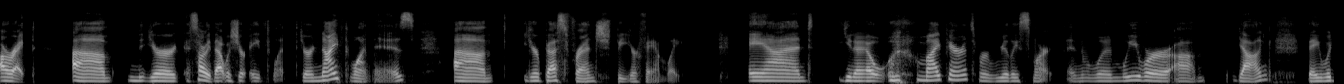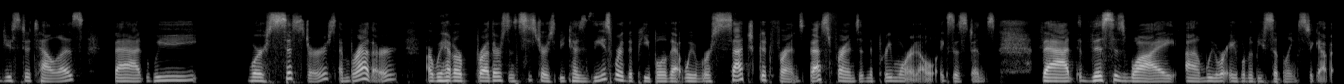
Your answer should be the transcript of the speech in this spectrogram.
All right. Um, your sorry, that was your eighth one. Your ninth one is um, your best friend should be your family. And, you know, my parents were really smart. And when we were um, young, they would used to tell us that we were sisters and brother, or we had our brothers and sisters because these were the people that we were such good friends, best friends in the premortal existence, that this is why um, we were able to be siblings together.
